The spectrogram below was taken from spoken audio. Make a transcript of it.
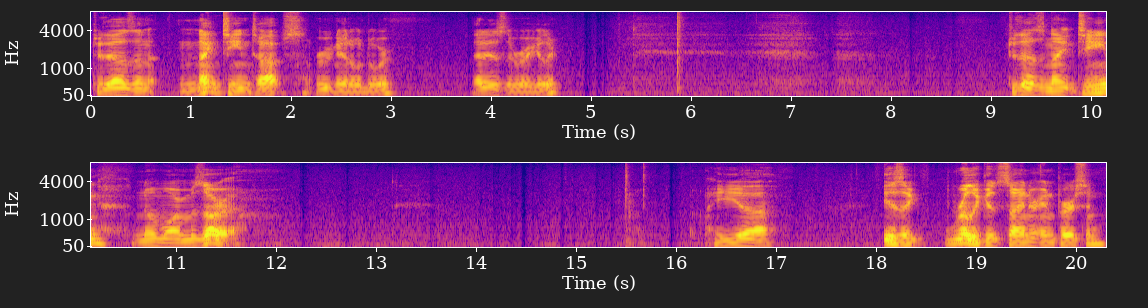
2019 Topps Rougned Odor. That is the regular. 2019, Nomar Mazara. He uh, is a really good signer in person.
